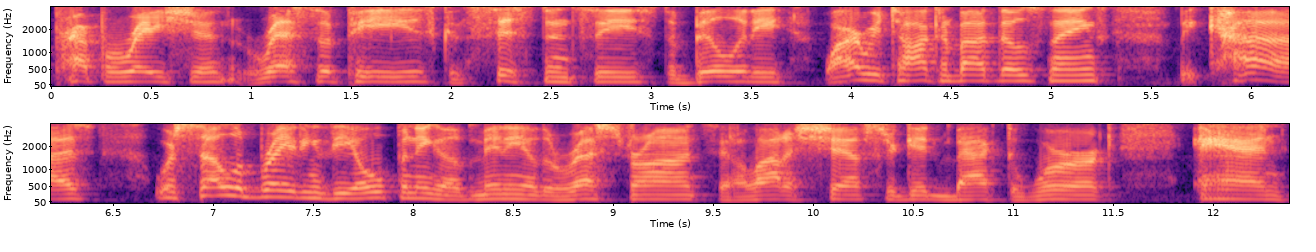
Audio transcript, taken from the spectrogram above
preparation, recipes, consistency, stability. Why are we talking about those things? Because we're celebrating the opening of many of the restaurants, and a lot of chefs are getting back to work. And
